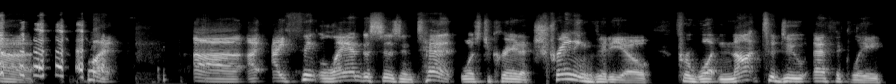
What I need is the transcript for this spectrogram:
Uh, but uh, I, I think Landis's intent was to create a training video for what not to do ethically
